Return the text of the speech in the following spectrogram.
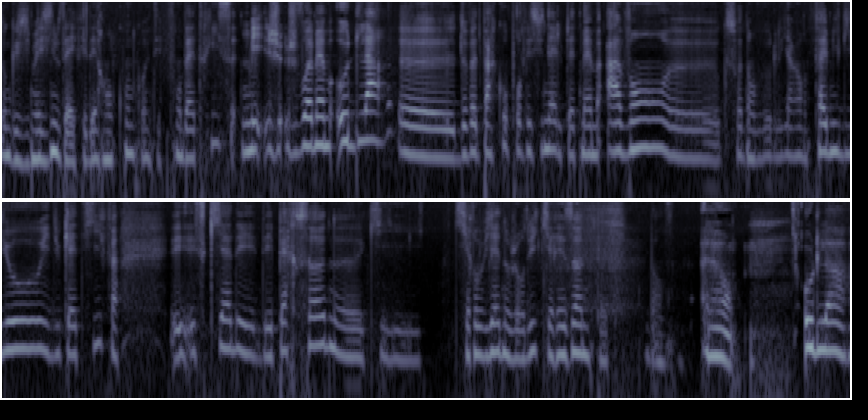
Donc, j'imagine que vous avez fait des rencontres qui ont été fondatrices. Mais je, vois même au-delà euh, de votre parcours professionnel, peut-être même avant, euh, que ce soit dans vos liens familiaux, éducatifs. Est-ce qu'il y a des, personnes euh, qui, reviennent aujourd'hui, qui résonnent peut-être. Alors, au-delà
